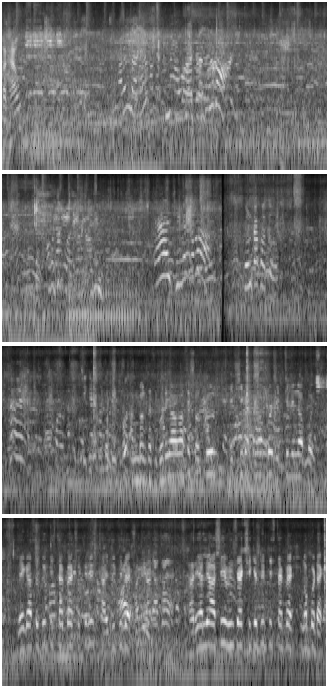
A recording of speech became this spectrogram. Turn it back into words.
তা খাও কোনটা কত? চিকেন কত আমি বলতেছি গড়িগাঁও আছে সত্তর মিক্সিক আছে নব্বই। আছে দুই পিস থাকবে একশো তিরিশ খাই দুই পিস একশো তিরিশ। হারিয়ালি আশি ইঞ্চি এক শিখে দুই পিস থাকবে নব্বই টাকা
